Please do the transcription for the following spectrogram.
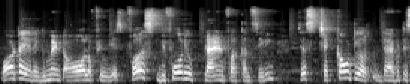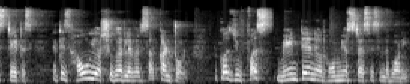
what I recommend all of you is first before you plan for conceiving, just check out your diabetes status. That is how your sugar levels are controlled because you first maintain your homeostasis in the body.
